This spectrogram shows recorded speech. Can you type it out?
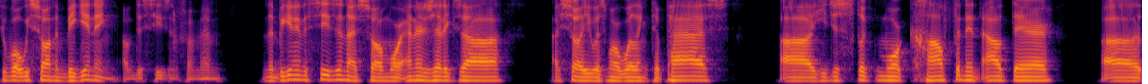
to what we saw in the beginning of the season from him. In the beginning of the season, I saw more energetic Zaha. I saw he was more willing to pass. Uh, he just looked more confident out there. Uh,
